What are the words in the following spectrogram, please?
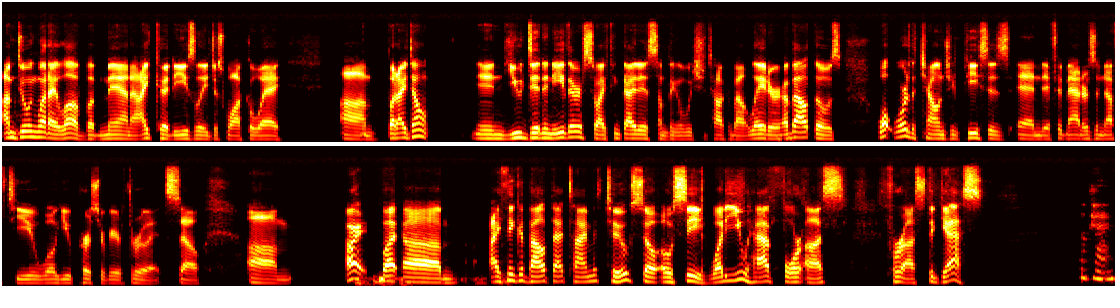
i'm doing what i love but man i could easily just walk away um, but i don't and you didn't either so i think that is something that we should talk about later about those what were the challenging pieces and if it matters enough to you will you persevere through it so um, all right, but um, I think about that time too. So, OC, what do you have for us for us to guess? Okay.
